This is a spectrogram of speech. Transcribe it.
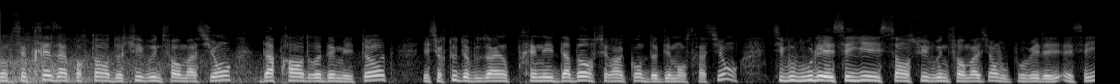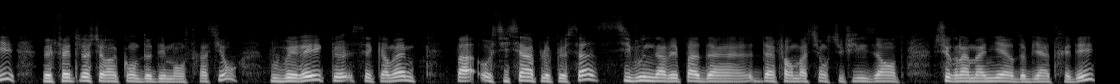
Donc c'est très important de suivre une formation, d'apprendre des méthodes et surtout de vous entraîner d'abord sur un compte de démonstration. Si vous voulez essayer sans suivre une formation, vous pouvez essayer, mais faites-le sur un compte de démonstration. Vous verrez que c'est quand même pas aussi simple que ça. Si vous n'avez pas d'informations suffisantes sur la manière de bien trader,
